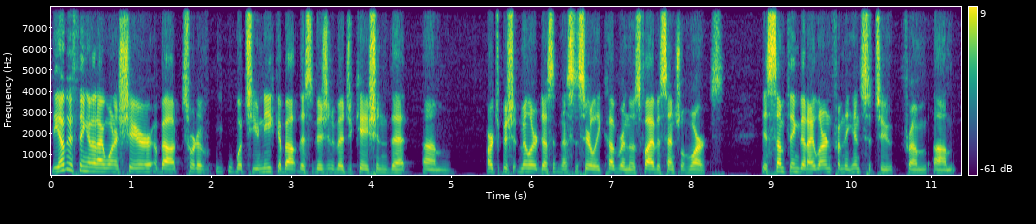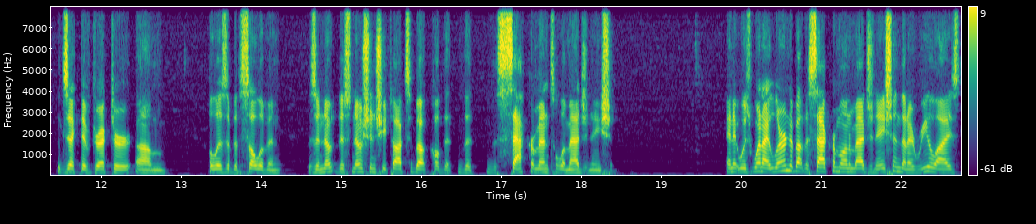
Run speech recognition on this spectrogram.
The other thing that I want to share about sort of what's unique about this vision of education that um, Archbishop Miller doesn't necessarily cover in those five essential marks is something that I learned from the Institute from um, Executive Director um, Elizabeth Sullivan. There's no- this notion she talks about called the, the, the sacramental imagination. And it was when I learned about the sacramental imagination that I realized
